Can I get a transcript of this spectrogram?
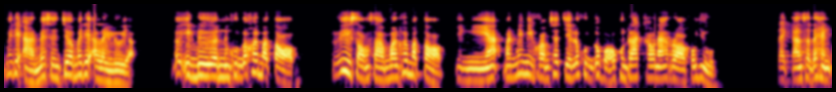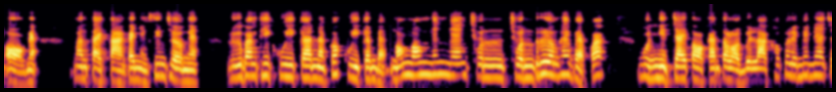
ไม่ได้อ่าน messenger ไม่ได้อะไรเลยอะ แล้วอีกเดือนหนึ่งคุณก็ค่อยมาตอบ หรืออีกสองสามวันค่อยมาตอบอย่างเงี้ย มันไม่มีความชัดเจนแล้วคุณก็บอกว่าคุณรักเขานะ รอเขาอยู่ แต่การแสดงออกเนี่ย มันแตกต่างกันอย่างสิ้นเชิงไงหรือบางทีคุยกันนะก็คุยกันแบบง้องง้องแง้งแง้งชวนชวนเรื่องให้แบบว่าหงุดหงิดใจต่อกันตลอดเวลาเขาก็เลยไม่แน่ใจ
